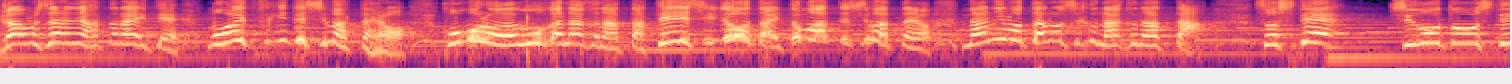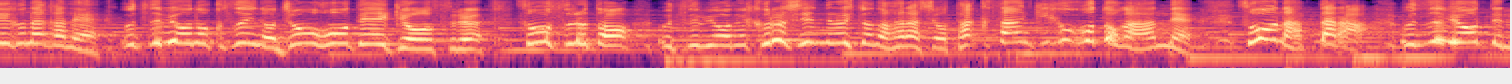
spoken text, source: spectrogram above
がむしゃらに働いて燃え尽きてしまったよ。心が動かなくなった。停止状態止まってしまったよ。何も楽しくなくなった。そして仕事をしていく中でうつ病の薬の情報提供をする。そうするとうつ病で苦しんでる人の話をたくさん聞くことがあんねん。そうなったらうつ病って治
